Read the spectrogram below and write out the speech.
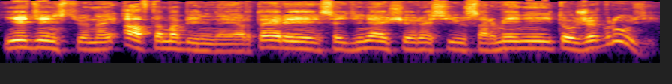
единственной автомобильной артерии, соединяющей Россию с Арменией и той же Грузией.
